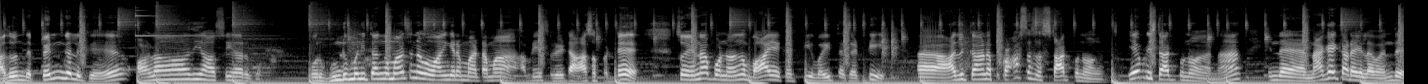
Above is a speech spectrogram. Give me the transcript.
அதுவும் இந்த பெண்களுக்கு அலாதி ஆசையாக இருக்கும். ஒரு குண்டுமணி தங்கமாச்சும் நம்ம வாங்கிட மாட்டோமா அப்படின்னு சொல்லிட்டு ஆசைப்பட்டு ஸோ என்ன பண்ணுவாங்க? வாயை கட்டி வயிற்ற கட்டி அதுக்கான ப்ராசஸை ஸ்டார்ட் பண்ணுவாங்க. எப்படி ஸ்டார்ட் பண்ணுவாங்கன்னா இந்த நகை கடையில் வந்து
